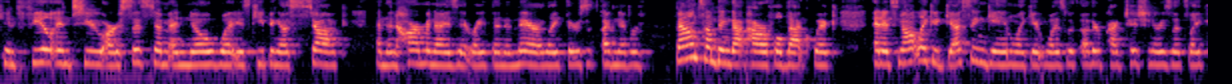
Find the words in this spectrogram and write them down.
can feel into our system and know what is keeping us stuck and then harmonize it right then and there. Like there's I've never found something that powerful that quick. And it's not like a guessing game like it was with other practitioners that's like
